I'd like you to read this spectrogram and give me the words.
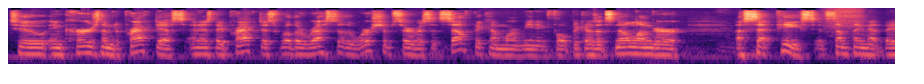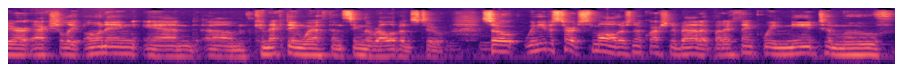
to encourage them to practice, and as they practice, will the rest of the worship service itself become more meaningful because it's no longer a set piece. It's something that they are actually owning and um, connecting with and seeing the relevance to. So we need to start small. There's no question about it. But I think we need to move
